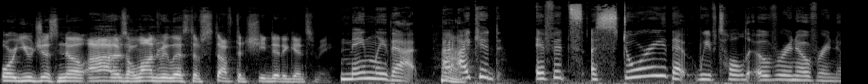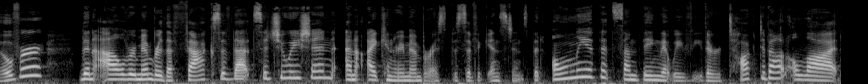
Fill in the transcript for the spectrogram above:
Or you just know, ah, there's a laundry list of stuff that she did against me. mainly that. I, I could, if it's a story that we've told over and over and over, then I'll remember the facts of that situation and I can remember a specific instance. But only if it's something that we've either talked about a lot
